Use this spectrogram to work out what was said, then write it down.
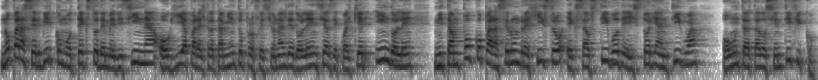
no para servir como texto de medicina o guía para el tratamiento profesional de dolencias de cualquier índole, ni tampoco para hacer un registro exhaustivo de historia antigua o un tratado científico.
